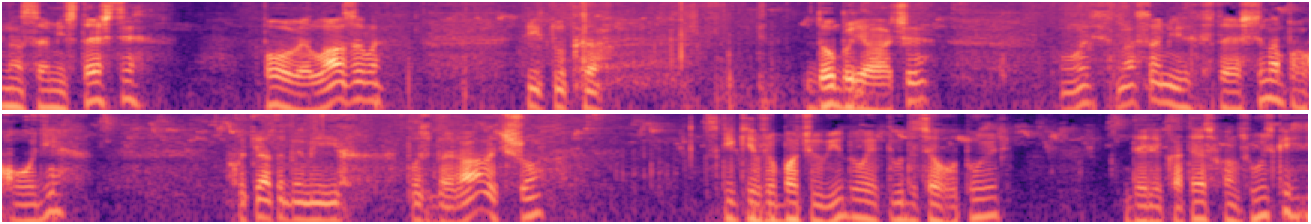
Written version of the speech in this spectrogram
на самій стежці повилазили. І тут добряче. Ось на самій стежці на проході. Хоча тобі ми їх позбирали, що. Скільки вже бачив відео, як люди це готують. Делікатес французький.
